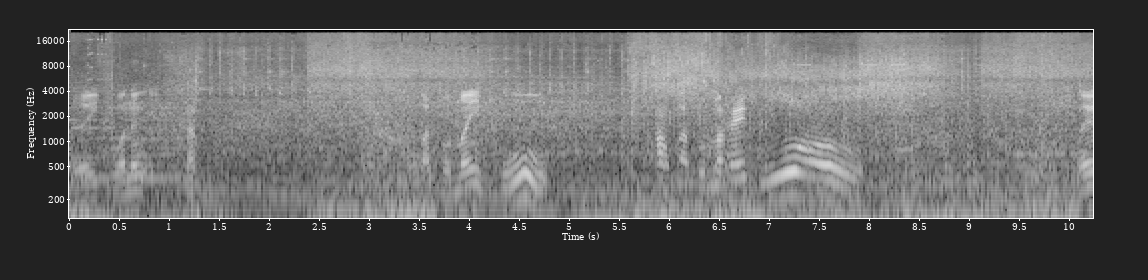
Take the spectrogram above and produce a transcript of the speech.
เฮ้ยตัวนึงไอ้สัตว์เอากันผมไหมกูเอากระสุนมาให้กูเอ้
